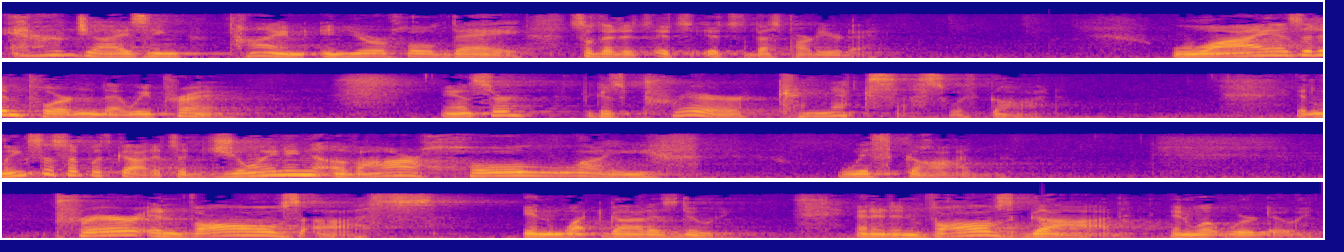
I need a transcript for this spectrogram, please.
energizing time in your whole day so that it's, it's, it's the best part of your day. Why is it important that we pray? Answer, because prayer connects us with God. It links us up with God. It's a joining of our whole life with God. Prayer involves us in what God is doing, and it involves God in what we're doing.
